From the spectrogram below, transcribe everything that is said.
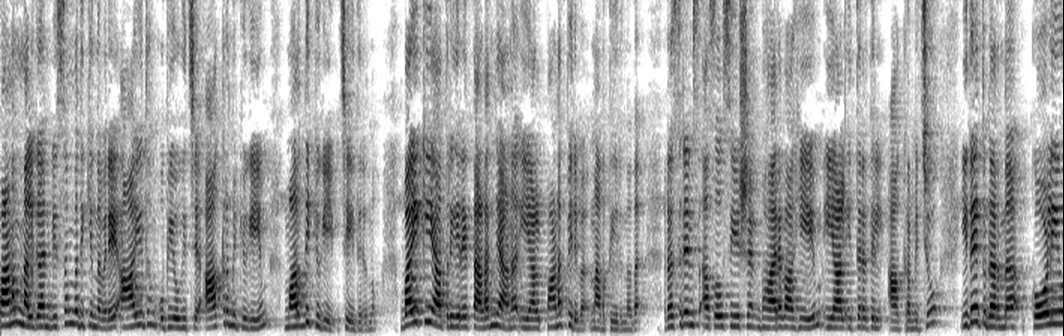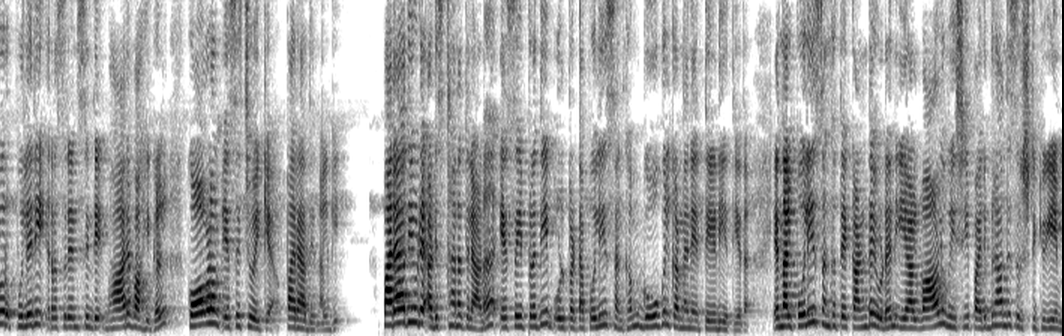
പണം നൽകാൻ വിസമ്മതിക്കുന്നവരെ ആയുധം ഉപയോഗിച്ച് ആക്രമിക്കുകയും മർദ്ദിക്കുകയും ചെയ്തിരുന്നു. ബൈക്ക് യാത്രികരെ തടഞ്ഞാണ് ഇയാൾ പണപ്പിരിവ് നടത്തിയിരുന്നത്. റെസിഡൻസ് അസോസിയേഷൻ ഭാരവാഹിയെയും ഇയാൾ ഇത്തരത്തിൽ ആക്രമിച്ചു. ഇതേ തുടർന്ന് കോളിയൂർ പുലരി റെസിഡൻസിന്റെ ഭാരവാഹികൾ കോവളം എസ് എച്ച് പരാതി നൽകി. പരാതിയുടെ അടിസ്ഥാനത്തിലാണ് എസ് ഐ പ്രദീപ് ഉൾപ്പെട്ട പോലീസ് സംഘം ഗോകുൽ കണ്ണനെ തേടിയെത്തിയത്. എന്നാൽ പോലീസ് സംഘത്തെ കണ്ടയുടൻ ഇയാൾ വാളുവീശി പരിഭ്രാന്തി സൃഷ്ടിക്കുകയും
